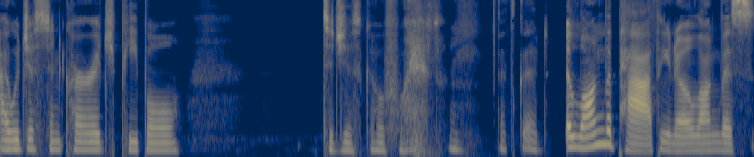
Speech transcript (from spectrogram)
I would just encourage people to just go for it. That's good. Along the path, you know, along this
